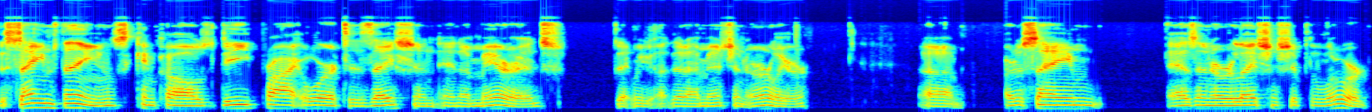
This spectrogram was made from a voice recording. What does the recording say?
the same things can cause deprioritization in a marriage that we that I mentioned earlier. Um, are the same as in a relationship with the Lord.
